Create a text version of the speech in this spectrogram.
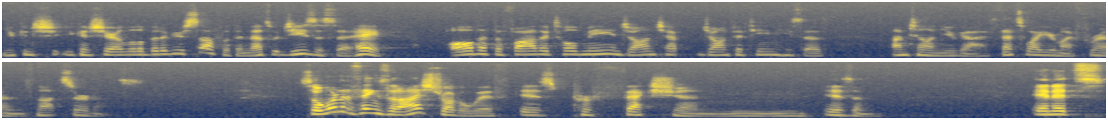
You can sh- you can share a little bit of yourself with them. That's what Jesus said. Hey, all that the Father told me in John, chapter, John 15, he says, I'm telling you guys. That's why you're my friends, not servants. So, one of the things that I struggle with is perfectionism. And it's,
